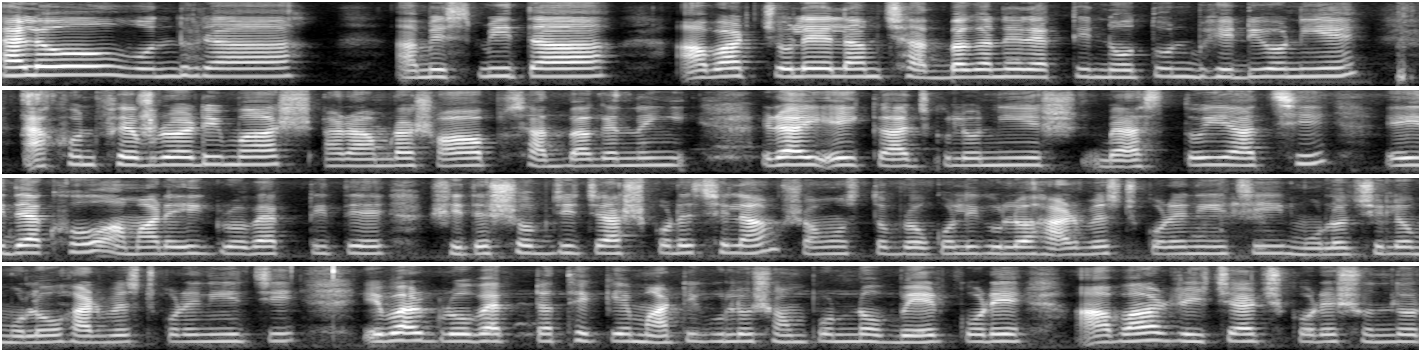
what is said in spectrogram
হ্যালো বন্ধুরা আমি স্মিতা। আবার চলে এলাম ছাদ বাগানের একটি নতুন ভিডিও নিয়ে। এখন ফেব্রুয়ারি মাস আর আমরা সব ছাদ বাগানেরাই এই কাজগুলো নিয়ে ব্যস্তই আছি। এই দেখো, আমার এই গ্রো ব্যাগটিতে শীতের সবজি চাষ করেছিলাম। সমস্ত ব্রোকলিগুলো হারভেস্ট করে নিয়েছি, মূলো ছিল মূলও হারভেস্ট করে নিয়েছি। এবার গ্রো ব্যাগটা থেকে মাটিগুলো সম্পূর্ণ বের করে আবার রিচার্জ করে সুন্দর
